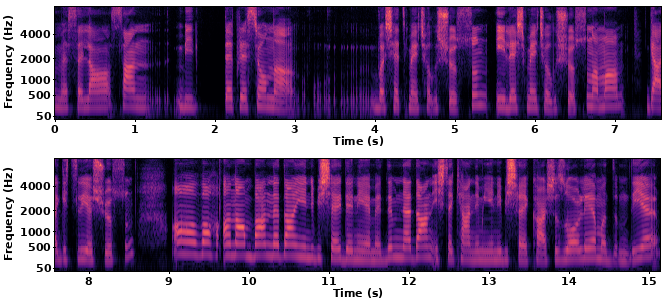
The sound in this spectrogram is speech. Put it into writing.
mesela sen bir depresyonla baş etmeye çalışıyorsun, iyileşmeye çalışıyorsun ama gelgitli yaşıyorsun. Aa vah anam ben neden yeni bir şey deneyemedim? Neden işte kendimi yeni bir şeye karşı zorlayamadım diye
